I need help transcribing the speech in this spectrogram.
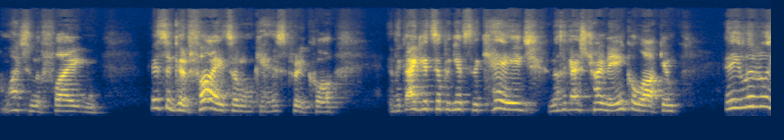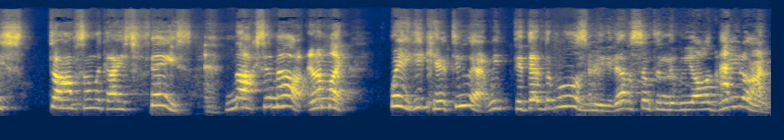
I'm watching the fight and it's a good fight. So I'm okay, this is pretty cool. And the guy gets up against the cage. Another guy's trying to ankle lock him. And he literally stomps on the guy's face, knocks him out. And I'm like, wait, he can't do that. We did that at the rules meeting. That was something that we all agreed on.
